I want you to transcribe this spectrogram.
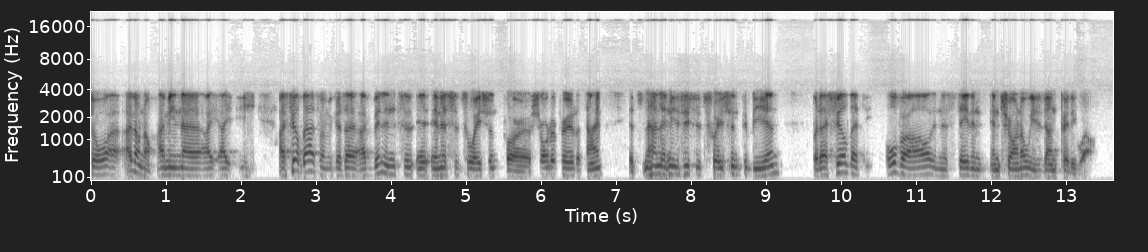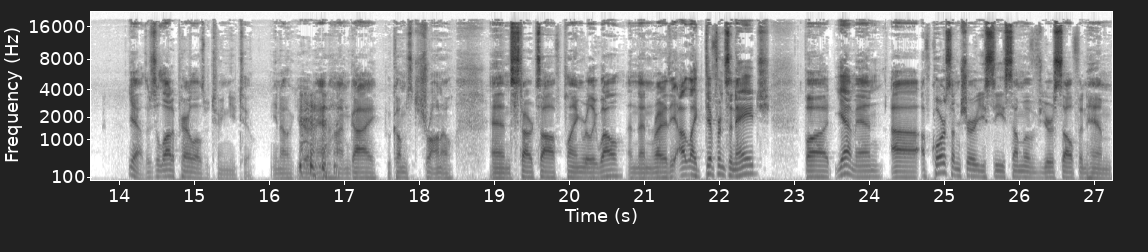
so I, I don't know. I mean, uh, I, I I feel bad for him because I, I've been in in a situation for a shorter period of time. It's not an easy situation to be in, but I feel that overall in the state in, in Toronto, he's done pretty well. Yeah, there's a lot of parallels between you two. You know, you're an Anaheim guy who comes to Toronto and starts off playing really well, and then right at the like difference in age but yeah, man. Uh, of course, I'm sure you see some of yourself in him.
